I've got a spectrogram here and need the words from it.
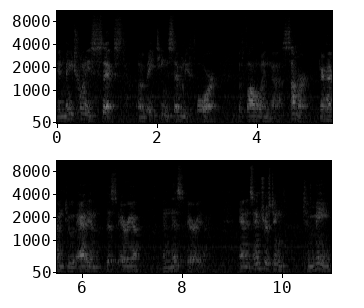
in May 26th of 1874, the following uh, summer, they're having to add in this area and this area. And it's interesting to me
